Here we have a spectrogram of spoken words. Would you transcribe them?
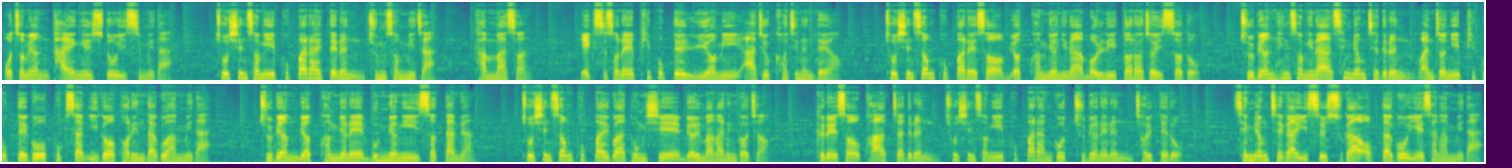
어쩌면 다행일 수도 있습니다. 초신성이 폭발할 때는 중성미자, 감마선, X선에 피폭될 위험이 아주 커지는데요. 초신성 폭발에서 몇 광년이나 멀리 떨어져 있어도 주변 행성이나 생명체들은 완전히 피폭되고 폭삭 익어 버린다고 합니다. 주변 몇 광년의 문명이 있었다면 초신성 폭발과 동시에 멸망하는 거죠. 그래서 과학자들은 초신성이 폭발한 곳 주변에는 절대로 생명체가 있을 수가 없다고 예상합니다.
